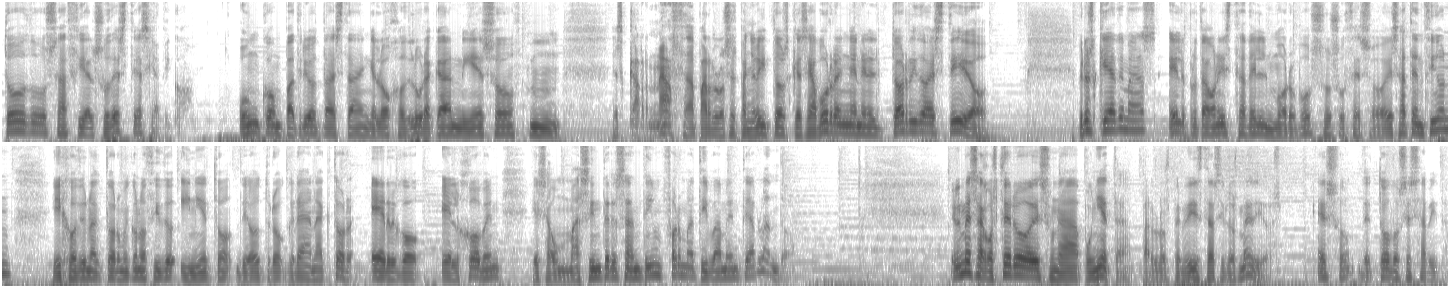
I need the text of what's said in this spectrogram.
todos hacia el sudeste asiático. Un compatriota está en el ojo del huracán y eso hmm, es carnaza para los españolitos que se aburren en el tórrido estío. Pero es que además el protagonista del morboso suceso es, atención, hijo de un actor muy conocido y nieto de otro gran actor. Ergo, el joven es aún más interesante informativamente hablando. El mes agostero es una puñeta para los periodistas y los medios. Eso de todos es sabido.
